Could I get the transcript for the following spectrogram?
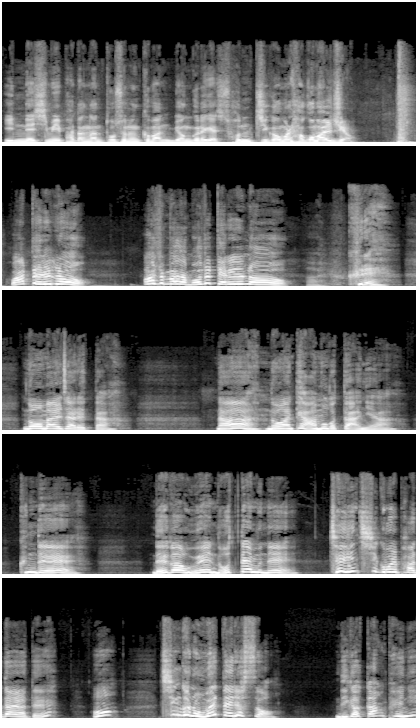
인내심이 바닥난 도수는 그만 명근에게 손찌검을 하고 말지요. 와 때리노. 아줌마가 뭐다 때리노. 그래. 너 말 잘했다. 나 너한테 아무것도 아니야. 근데 내가 왜 너 때문에 죄인 취급을 받아야 돼? 어? 친구는 왜 때렸어? 네가 깡패니?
